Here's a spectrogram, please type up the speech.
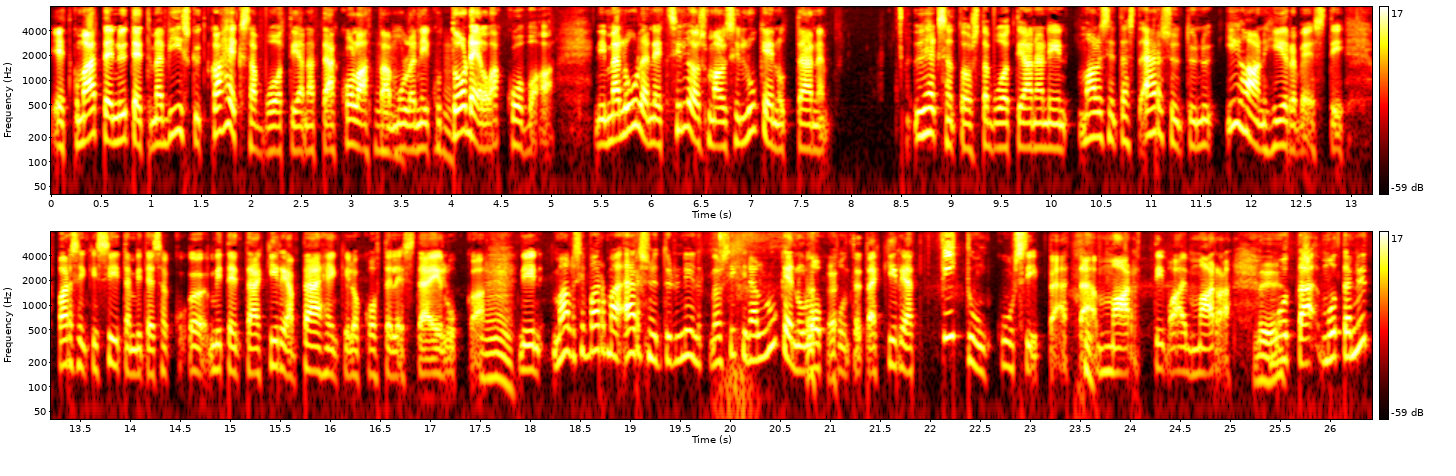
Et kun mä ajattelen nyt, että mä 58-vuotiaana tämä kolahtaa mm. mulle niin kuin mm. todella kovaa, niin mä luulen, että silloin jos mä olisin lukenut tämän 19-vuotiaana, niin mä olisin tästä ärsyntynyt ihan hirveästi, varsinkin siitä, miten, sä, miten tämä kirjan päähenkilö kohtelee sitä elukkaa. Mm. Niin mä olisin varmaan ärsyntynyt niin, että mä olisin ikinä lukenut loppuun tätä kirjaa, että vitun kusipää tämä Martti vai Mara. niin. mutta, mutta nyt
